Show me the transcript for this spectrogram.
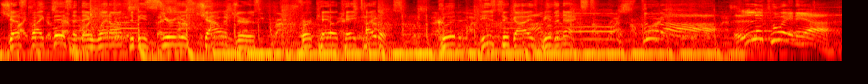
just like this, and they went on to be serious challengers for KOK titles. Could these two guys be the next? Lithuania.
